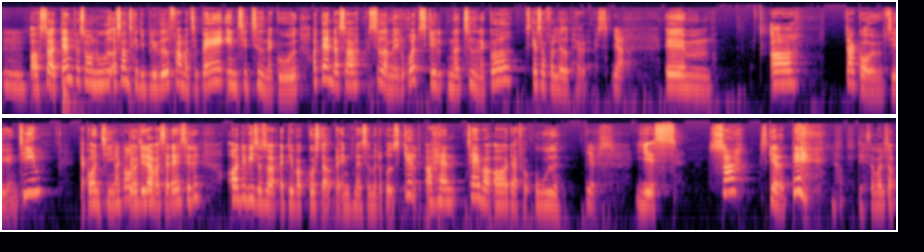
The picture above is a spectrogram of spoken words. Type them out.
Mm. og så er den person ude, og sådan skal de blive ved frem og tilbage, indtil tiden er gået. Og den, der så sidder med et rødt skilt, når tiden er gået, skal så forlade Paradise. Ja. Øhm, og der går jo cirka en time. Der går en time. Der går det var det, der time. var sat af til det. Og det viser så, at det var Gustav, der endte med at sidde med det røde skilt, og han taber og er derfor ude. Jeps. Yes. Så sker der det, Nå, det er så voldsomt,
